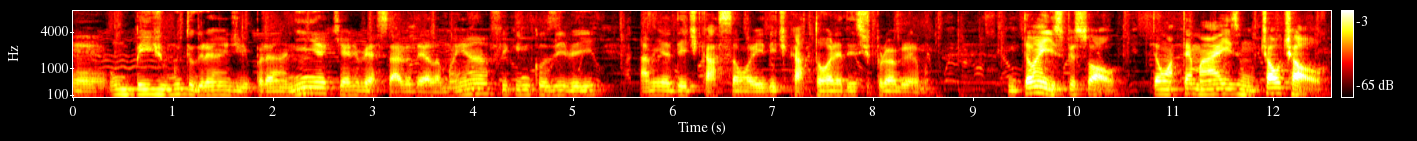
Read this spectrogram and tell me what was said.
É, um beijo muito grande para Aninha, que é aniversário dela amanhã. Fica inclusive aí a minha dedicação aí, dedicatória deste programa. Então é isso, pessoal. Então até mais, um tchau, tchau.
